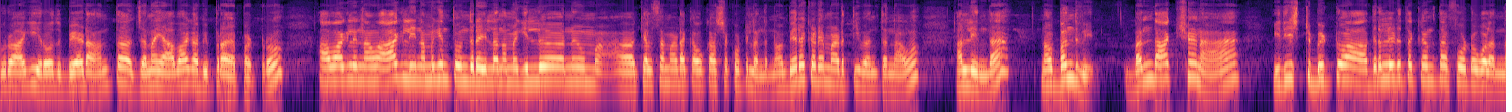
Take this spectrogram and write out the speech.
ಗುರು ಆಗಿ ಇರೋದು ಬೇಡ ಅಂತ ಜನ ಯಾವಾಗ ಅಭಿಪ್ರಾಯ ಪಟ್ಟರು ಆವಾಗಲೇ ನಾವು ಆಗಲಿ, ನಮಗೇನ್ ತೊಂದರೆ ಇಲ್ಲ, ನಮಗೆ ಇಲ್ಲ ನೀವು ಕೆಲಸ ಮಾಡಕ್ ಅವಕಾಶ ಕೊಟ್ಟಿಲ್ಲ ಅಂದ್ರೆ ನಾವು ಬೇರೆ ಕಡೆ ಮಾಡ್ತೀವಿ ಅಂತ ನಾವು ಅಲ್ಲಿಂದ ನಾವು ಬಂದ್ವಿ. ಬಂದಾಕ್ಷಣ ಇದಿಷ್ಟು ಬಿಟ್ಟು ಅದರಲ್ಲಿರ್ತಕ್ಕಂಥ ಫೋಟೋಗಳನ್ನ.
